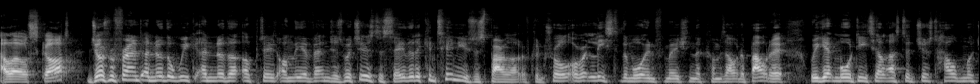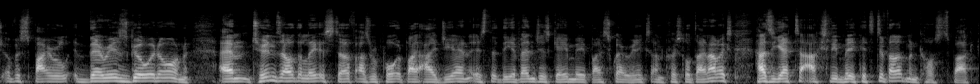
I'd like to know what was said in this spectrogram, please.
Hello, Scott. Josh, my friend, another week, another update on the Avengers, which is to say that it continues to spiral out of control, or at least the more information that comes out about it, we get more detail as to just how much of a spiral there is going on. Um, turns out the latest stuff, as reported by IGN, is that the Avengers game made by Square Enix and Crystal Dynamics has yet to actually make its development costs back,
